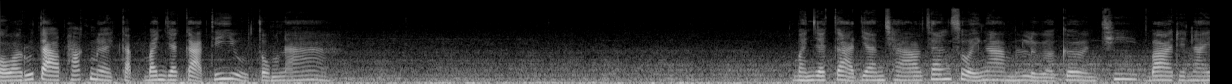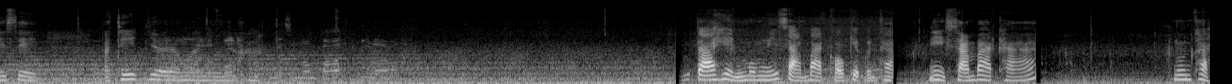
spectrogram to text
อวารุตาพักเหนื่อยกับบรรยากาศที่อยู่ตรงหน้า บรรยากาศยามเช้าช่างสวยงามเหลือเกินที่บาเดนไนเซประเทศเยอรมนีนะคะลูกตาเห็นมุมนี้สามบาทขอเก็บกันค่ะ นี่สามบาทค่ะนู่นค่ะ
